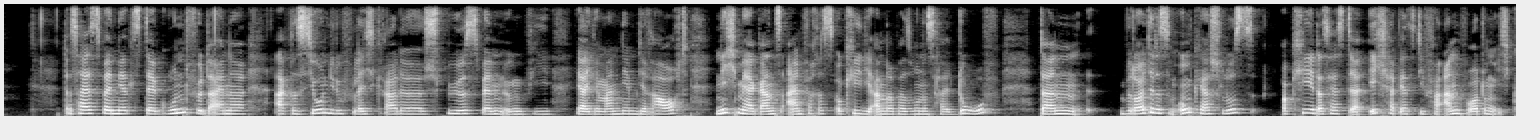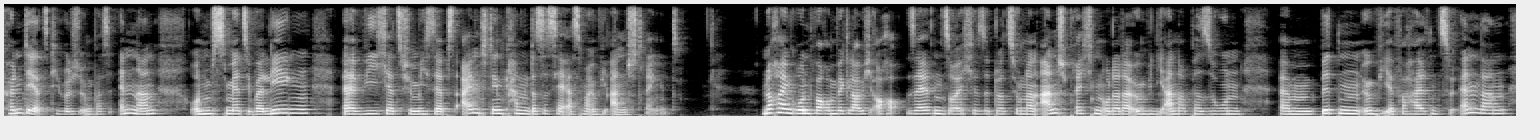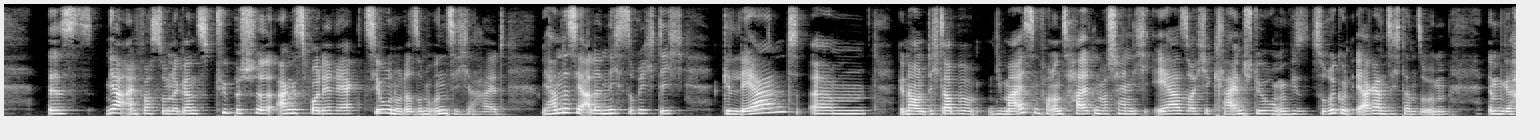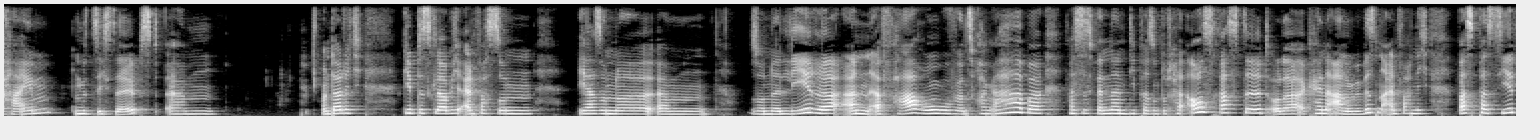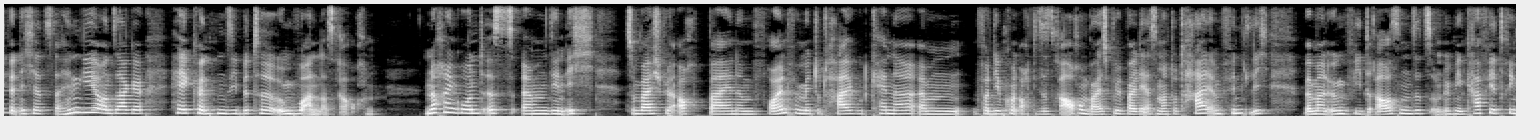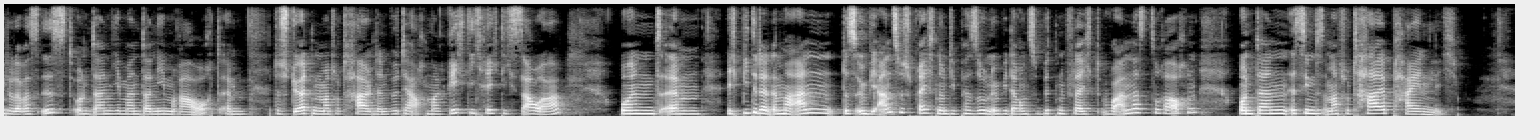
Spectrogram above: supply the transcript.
Das heißt, wenn jetzt der Grund für deine Aggression, die du vielleicht gerade spürst, wenn irgendwie ja jemand neben dir raucht, nicht mehr ganz einfach ist, okay, die andere Person ist halt doof, dann bedeutet das im Umkehrschluss, okay, das heißt ja, ich habe jetzt die Verantwortung, ich könnte jetzt theoretisch irgendwas ändern und müsste mir jetzt überlegen, äh, wie ich jetzt für mich selbst einstehen kann. das ist ja erstmal irgendwie anstrengend. Noch ein Grund, warum wir, glaube ich, auch selten solche Situationen ansprechen oder da irgendwie die andere Person ähm, bitten, irgendwie ihr Verhalten zu ändern, ist ja einfach so eine ganz typische Angst vor der Reaktion oder so eine Unsicherheit. Wir haben das ja alle nicht so richtig gelernt. Ähm, genau, und ich glaube, die meisten von uns halten wahrscheinlich eher solche kleinen Störungen irgendwie so zurück und ärgern sich dann so im, im Geheim mit sich selbst. Ähm, und dadurch gibt es, glaube ich, einfach so ein, ja, so eine, ähm, so eine Lehre an Erfahrung, wo wir uns fragen, ah, aber was ist, wenn dann die Person total ausrastet oder keine Ahnung. Wir wissen einfach nicht, was passiert, wenn ich jetzt da hingehe und sage, hey, könnten Sie bitte irgendwo anders rauchen. Noch ein Grund ist, ähm, den ich zum Beispiel auch bei einem Freund von mir total gut kenne, ähm, von dem kommt auch dieses Rauchen-Beispiel, weil der ist immer total empfindlich, wenn man irgendwie draußen sitzt und irgendwie einen Kaffee trinkt oder was isst und dann jemand daneben raucht. Ähm, das stört ihn immer total und dann wird er auch mal richtig, richtig sauer. Und ähm, ich biete dann immer an, das irgendwie anzusprechen und die Person irgendwie darum zu bitten, vielleicht woanders zu rauchen. Und dann ist ihm das immer total peinlich.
